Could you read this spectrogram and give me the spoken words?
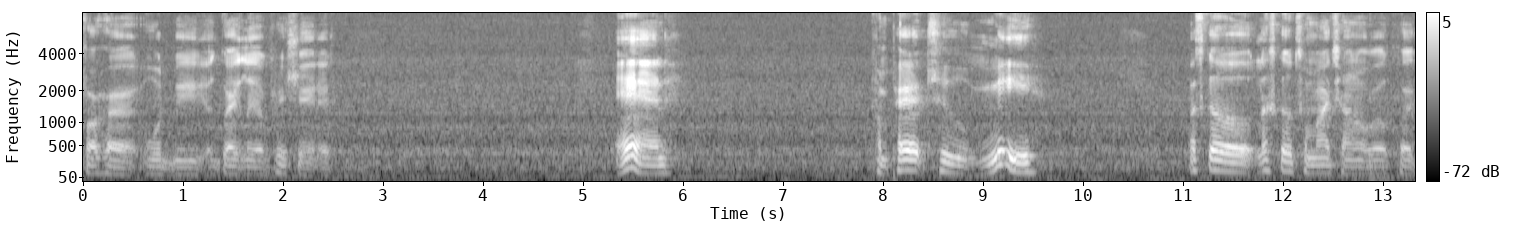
for her would be greatly appreciated. And compared to me, let's go let's go to my channel real quick.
